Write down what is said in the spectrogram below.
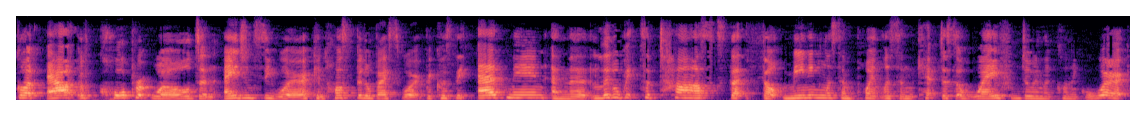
got out of corporate world and agency work and hospital-based work because the admin and the little bits of tasks that felt meaningless and pointless and kept us away from doing the clinical work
